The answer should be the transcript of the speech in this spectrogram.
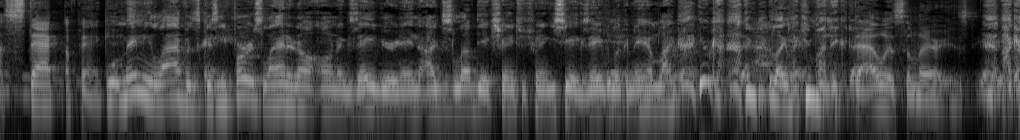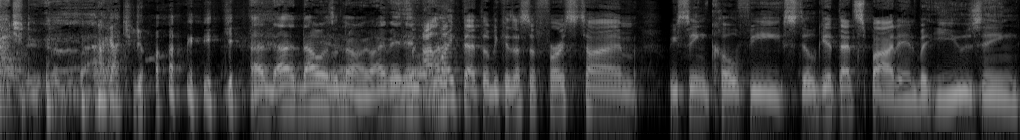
a stack of pancakes. What made me laugh was because he first landed on, on Xavier, and I just love the exchange between. You see Xavier looking at him like, "You got, like, like you my nigga." that was hilarious. I got you, dude. I got you, dog. That, that, that was a no. I mean, and I like that though because that's the first time we've seen Kofi still get that spot in, but using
